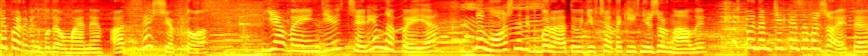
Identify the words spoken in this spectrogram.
Тепер він буде у мене. А це ще хто? Я Венді, чарівна фея. Не можна відбирати у дівчаток їхні журнали. Ви нам тільки заважаєте.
